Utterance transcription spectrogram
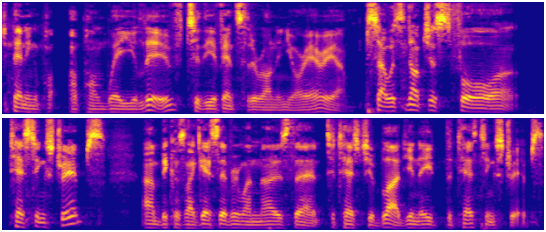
depending upon where you live, to the events that are on in your area. So it's not just for testing strips, um, because I guess everyone knows that to test your blood, you need the testing strips.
